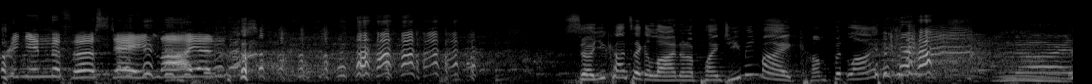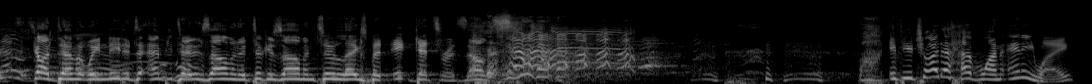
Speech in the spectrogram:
Bring in the first aid, lion. So you can't take a lion on a plane. Do you mean my comfort lion? No, that's God damn it, we needed to amputate his arm and it took his arm and two legs, but it gets results. Fuck. If you try to have one anyway,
